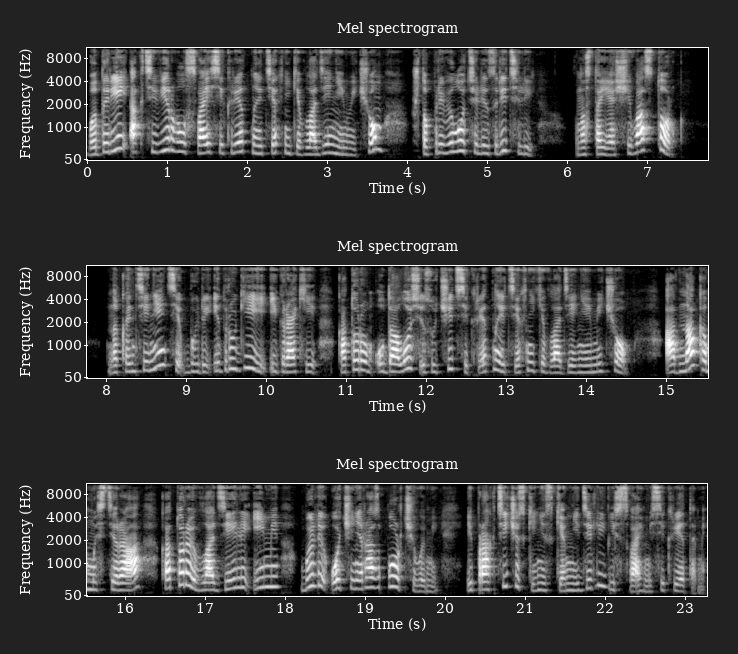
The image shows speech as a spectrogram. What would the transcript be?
Бадырей активировал свои секретные техники владения мечом, что привело телезрителей настоящий восторг. На континенте были и другие игроки, которым удалось изучить секретные техники владения мечом. Однако мастера, которые владели ими, были очень разборчивыми и практически ни с кем не делились своими секретами.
